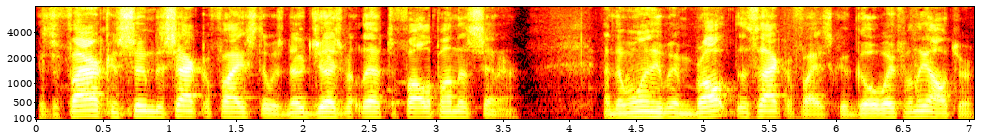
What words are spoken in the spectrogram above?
As the fire consumed the sacrifice, there was no judgment left to fall upon the sinner. And the one who had been brought the sacrifice could go away from the altar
